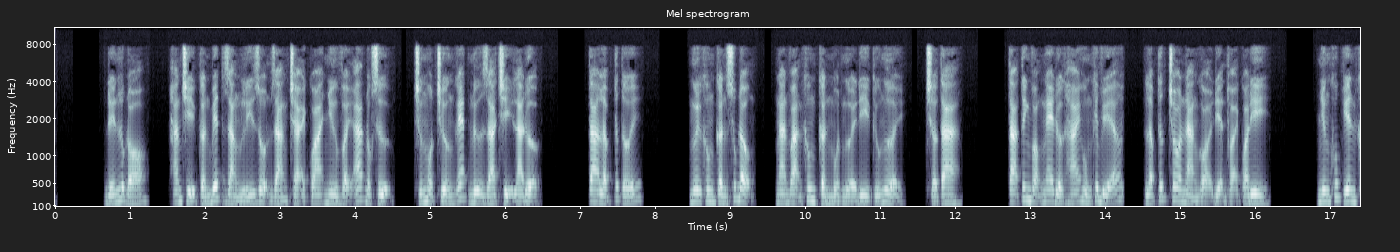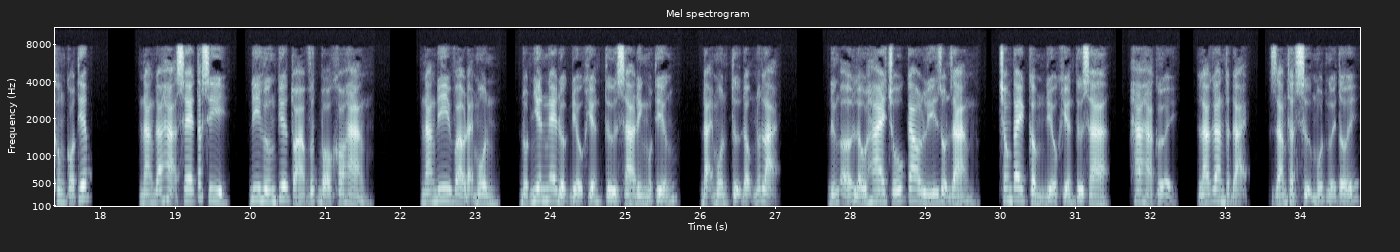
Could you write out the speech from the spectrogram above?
Đến lúc đó, hắn chỉ cần biết rằng lý rộn ràng trải qua như vậy ác độc sự, chứng một chướng ghét nữ giá trị là được. Ta lập tức tới. Ngươi không cần xúc động, ngàn vạn không cần một người đi cứu người, chờ ta. Tạ tinh vọng nghe được hái hùng khiếp vía, lập tức cho nàng gọi điện thoại qua đi. Nhưng Khúc Yên không có tiếp. Nàng đã hạ xe taxi, đi hướng kia tỏa vứt bỏ kho hàng. Nàng đi vào đại môn, đột nhiên nghe được điều khiển từ xa đinh một tiếng, đại môn tự động nút lại. Đứng ở lầu hai chỗ cao lý rộn ràng, trong tay cầm điều khiển từ xa, ha hả cười, lá gan thật đại, dám thật sự một người tới.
